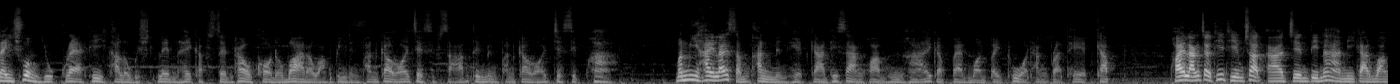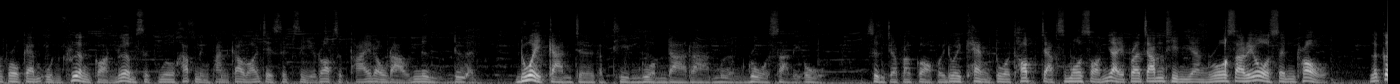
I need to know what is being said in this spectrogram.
ในช่วงยุคแรกที่คาร์โลวิชเล่นให้กับเซ็นทรัลคอร์โดบาระหว่างปี 1973 ถึง 1975 มันมีไฮไลท์สำคัญหนึ่งเหตุการณ์ที่สร้างความฮือฮาให้กับแฟนบอลไปทั่วทั้งประเทศครับ ภายหลังจากที่ทีมชาติอาร์เจนตินา มีการวางโปรแกรมอุ่นเครื่องก่อนเริ่มศึกเวิลด์คัพ 1974 รอบสุดท้ายราวๆ 1 เดือน ด้วยการเจอกับทีมรวมดาราเมืองโรซาริโอซึ่งจะประกอบไปด้วยแข่งตัวท็อปจากสโมสรใหญ่ประจำถิ่นอย่างโรซาริโอเซ็นทรัล และก็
